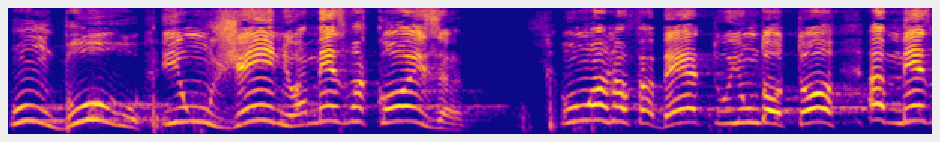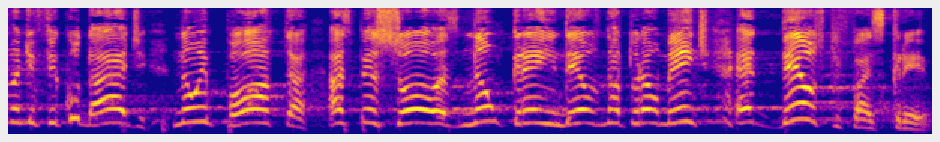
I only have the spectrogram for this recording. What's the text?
Um burro e um gênio, a mesma coisa. Um analfabeto e um doutor, a mesma dificuldade. Não importa, as pessoas não creem em Deus naturalmente, é Deus que faz crer.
